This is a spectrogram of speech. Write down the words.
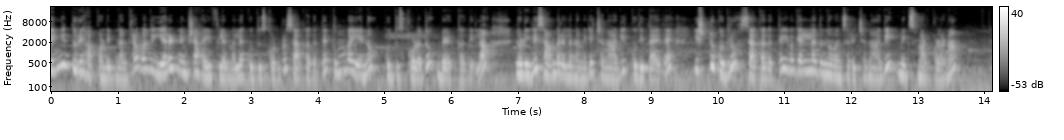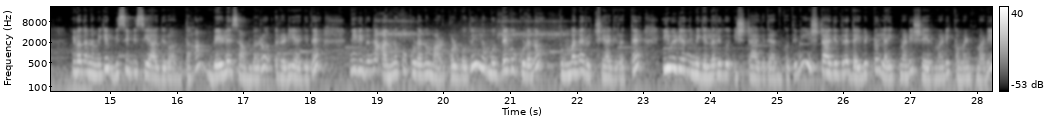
ತೆಂಗಿನ ತುರಿ ಹಾಕ್ಕೊಂಡಿದ ನಂತರ ಒಂದು ಎರಡು ನಿಮಿಷ ಹೈ ಫ್ಲೇಮಲ್ಲೇ ಕುದಿಸ್ಕೊಂಡ್ರು ಸಾಕಾಗುತ್ತೆ. ತುಂಬ ಏನು ಕುದಿಸ್ಕೊಳ್ಳೋದು ಬೇಕಾಗಿಲ್ಲ. ನೋಡಿ, ಇಲ್ಲಿ ಸಾಂಬಾರೆಲ್ಲ ನಮಗೆ ಚೆನ್ನಾಗಿ ಕುದಿತಾ ಇದೆ. ಇಷ್ಟು ಕುದ್ರೂ ಸಾಕಾಗುತ್ತೆ. ಇವಾಗ ಎಲ್ಲದನ್ನು ಒಂದ್ಸರಿ ಚೆನ್ನಾಗಿ ಮಿಕ್ಸ್ ಮಾಡ್ಕೊಳ್ಳೋಣ. ಇವಾಗ ನಮಗೆ ಬಿಸಿ ಬಿಸಿ ಆಗಿರುವಂತಹ ಬೇಳೆ ಸಾಂಬಾರು ರೆಡಿಯಾಗಿದೆ. ನೀವು ಇದನ್ನು ಅನ್ನಕ್ಕೂ ಕೂಡ ಮಾಡ್ಕೊಳ್ಬೋದು, ಇಲ್ಲ ಮುದ್ದೆಗೂ ಕೂಡ ತುಂಬಾ ರುಚಿಯಾಗಿರುತ್ತೆ. ಈ ವಿಡಿಯೋ ನಿಮಗೆಲ್ಲರಿಗೂ ಇಷ್ಟ ಆಗಿದೆ ಅನ್ಕೋತೀನಿ. ಇಷ್ಟ ಆಗಿದ್ರೆ ದಯವಿಟ್ಟು ಲೈಕ್ ಮಾಡಿ, ಶೇರ್ ಮಾಡಿ, ಕಮೆಂಟ್ ಮಾಡಿ.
